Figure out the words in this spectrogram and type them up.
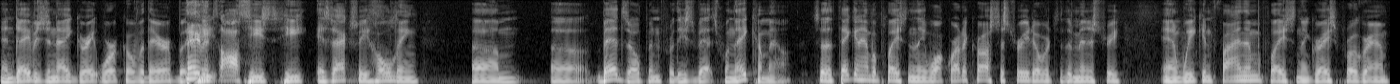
And David Janae, great work over there. But David's he, awesome. He's he is actually holding um, uh, beds open for these vets when they come out, so that they can have a place and they walk right across the street over to the ministry, and we can find them a place in the Grace program.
